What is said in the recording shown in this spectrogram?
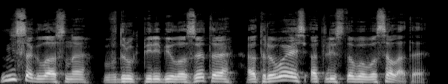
«Не согласна», — вдруг перебила Зета, отрываясь от листового салата.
